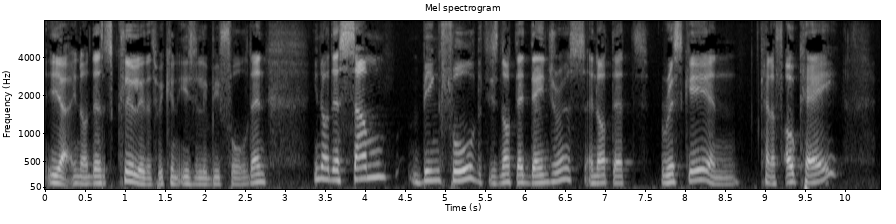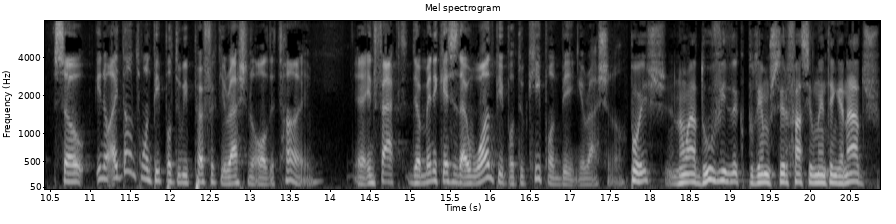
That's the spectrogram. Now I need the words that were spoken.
Yeah, you know, there's clearly that we can easily be fooled. And, you know, there's some being fooled that is not that dangerous and not that risky and kind of okay. So, you know, I don't want people to be perfectly rational all the time. Uh, in fact, there are many cases I want people to keep on being irrational. Pois, não há dúvida que podemos ser facilmente enganados,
